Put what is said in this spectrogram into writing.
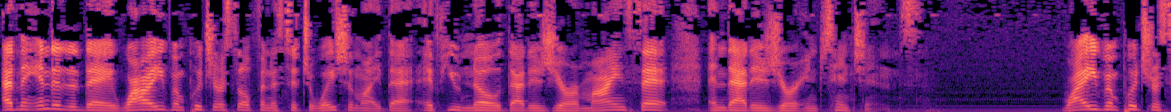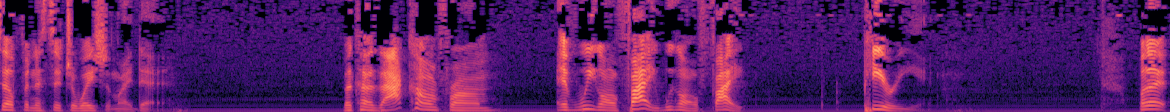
at the end of the day, why even put yourself in a situation like that if you know that is your mindset and that is your intentions? Why even put yourself in a situation like that? Because I come from, if we gonna fight, we gonna fight. Period. But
